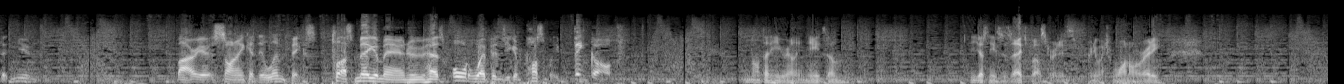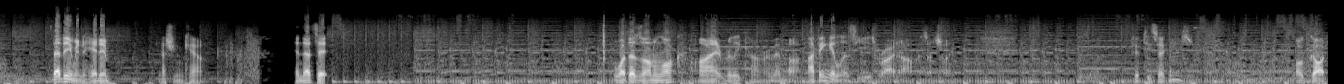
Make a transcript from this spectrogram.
The new Mario Sonic at the Olympics, plus Mega Man who has all the weapons you can possibly think of! Not that he really needs them. He just needs his X-Buster and he's pretty much won already. That didn't even hit him. That shouldn't count. And that's it. What does it unlock? I really can't remember. I think unless you use ride armors, actually. 50 seconds? Oh god.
